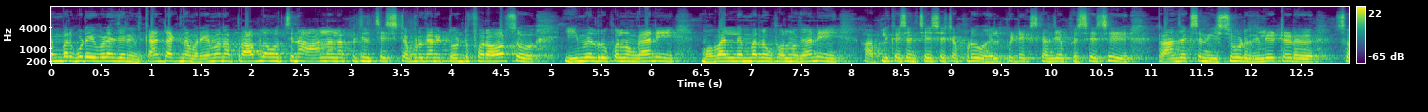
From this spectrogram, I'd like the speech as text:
నెంబర్ కూడా ఇవ్వడం జరిగింది. కాంటాక్ట్ నెంబర్ ఏమైనా ప్రాబ్లం వచ్చినా ఆన్లైన్ అప్లికేషన్ చేసేటప్పుడు కానీ ట్వంటీ ఫోర్ అవర్స్ ఈమెయిల్ రూపంలో కానీ మొబైల్ నెంబర్ రూపంలో కానీ అప్లికేషన్ చేసేటప్పుడు హెల్ప్ డెస్క్ అని చెప్పేసి transaction issued related so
